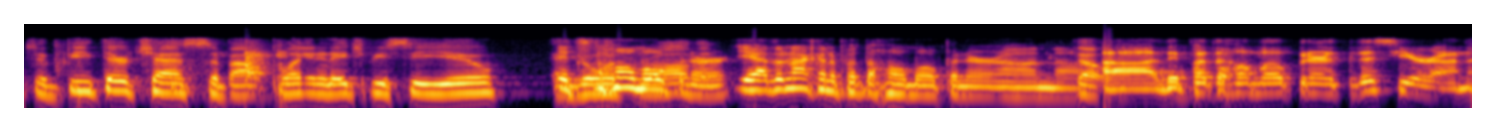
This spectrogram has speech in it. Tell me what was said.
to beat their chests about playing an HBCU. It's the home opener. The, yeah, they're not going to put the home opener on. Uh, uh, they put the home opener this year on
